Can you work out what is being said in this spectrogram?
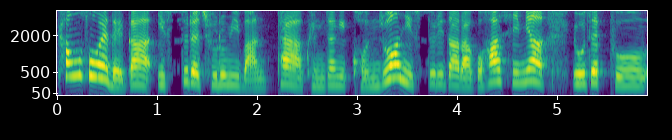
평소에 내가 입술에 주름이 많다, 굉장히 건조한 입술이다 라고 하시면 이 제품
